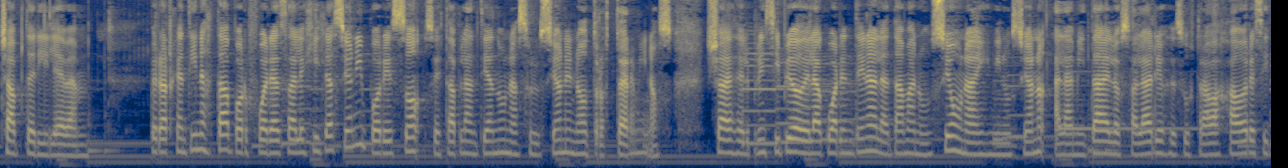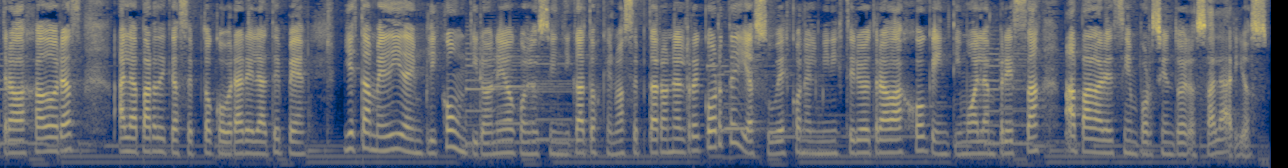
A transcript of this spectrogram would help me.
Chapter 11 pero Argentina está por fuera de esa legislación y por eso se está planteando una solución en otros términos. Ya desde el principio de la cuarentena, la TAM anunció una disminución a la mitad de los salarios de sus trabajadores y trabajadoras, a la par de que aceptó cobrar el ATP, y esta medida implicó un tironeo con los sindicatos que no aceptaron el recorte y a su vez con el Ministerio de Trabajo que intimó a la empresa a pagar el 100% de los salarios.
